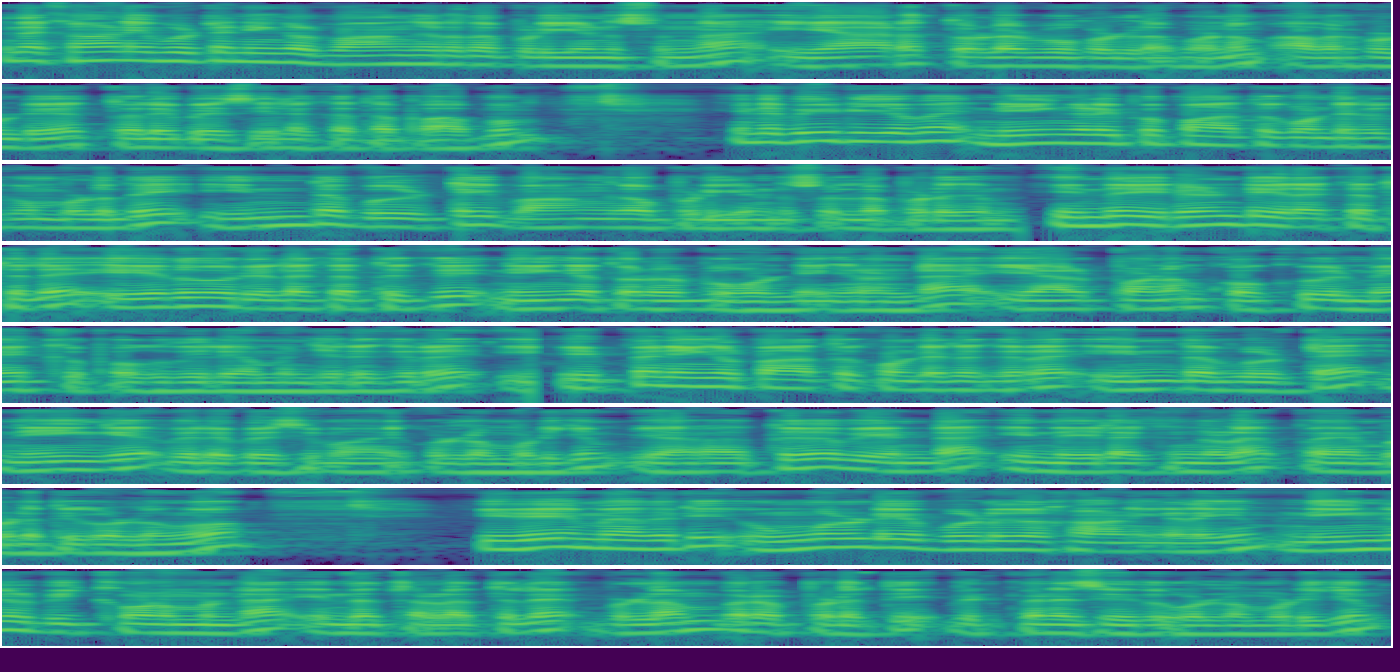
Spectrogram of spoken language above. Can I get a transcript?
இந்த காணி வீட்டை நீங்கள் வாங்குறது அப்படின்னு சொன்னால் யாரை தொடர்பு கொள்ள வேணும்? அவர்களுடைய தொலைபேசி இலக்கத்தை பார்ப்போம். இந்த வீடியோவை நீங்கள் இப்போ பார்த்து கொண்டிருக்கும் பொழுதே இந்த வீட்டை வாங்க அப்படி என்று சொல்லப்படுகிறது. இந்த இரண்டு இலக்கத்தில் ஏதோ ஒரு இலக்கத்துக்கு நீங்கள் தொடர்பு கொண்டீங்கன்னா யாழ்ப்பாணம் கொக்குவில் மேற்கு பகுதியில் அமைஞ்சிருக்கிற. இப்போ நீங்கள் பார்த்து கொண்டிருக்க இருக்கிற இந்த வீட்டை நீங்கள் விலைபேசி வாங்கிக்கொள்ள முடியும். யாராவது தேவையண்டா இந்த இலக்கங்களை பயன்படுத்தி கொள்ளுங்க. இதே மாதிரி உங்களுடைய வீடுகள் காணிகளையும் நீங்கள் விற்கணும்னா இந்த தளத்தில் விளம்பரப்படுத்தி விற்பனை செய்து கொள்ள முடியும்.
